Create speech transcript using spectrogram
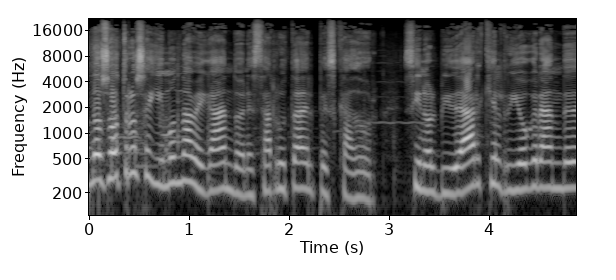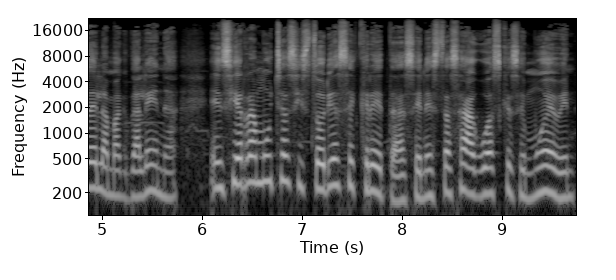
Nosotros seguimos navegando en esta ruta del pescador, sin olvidar que el río Grande de la Magdalena encierra muchas historias secretas en estas aguas que se mueven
